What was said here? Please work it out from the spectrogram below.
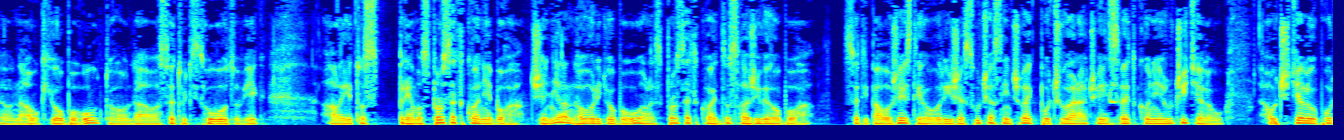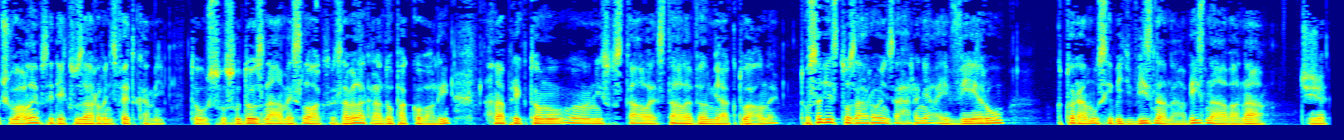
e, náuky o Bohu, toho dáva svetotic úvodzoviek, ale je to priamo sprostredkovanie Boha. Čiže nielen hovoriť o Bohu, ale sprostredkovať doslova živého Boha. Svetý Pavol VI hovorí, že súčasný človek počúva radšej svetko než učiteľov. A učiteľov počúva len vtedy, ak sú zároveň svetkami. To už sú, sú dosť známe slova, ktoré sa veľakrát opakovali a napriek tomu e, nie sú stále, stále veľmi aktuálne. To svedectvo zároveň zahrania aj vieru, ktorá musí byť vyznaná, vyznávaná. Čiže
